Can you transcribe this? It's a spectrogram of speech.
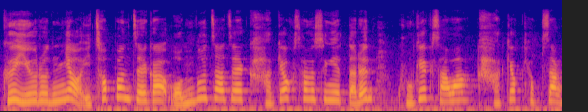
그 이유로는요. 이 첫 번째가 원부자재 가격 상승에 따른 고객사와 가격 협상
